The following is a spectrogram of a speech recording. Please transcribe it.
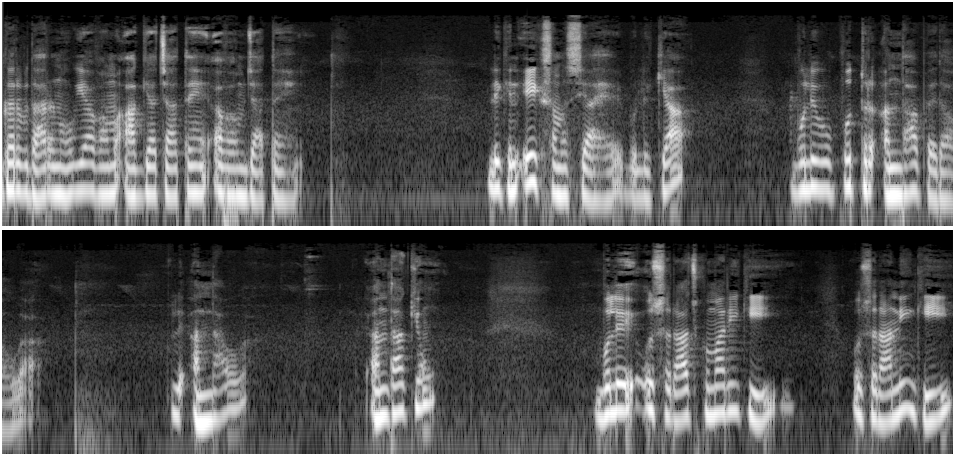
गर्भ धारण हो गया, अब हम आज्ञा चाहते हैं, अब हम जाते हैं। लेकिन एक समस्या है, बोले, क्या? बोले, वो पुत्र अंधा पैदा होगा। बोले, अंधा होगा? अंधा क्यों? बोले, उस राजकुमारी की, उस रानी की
